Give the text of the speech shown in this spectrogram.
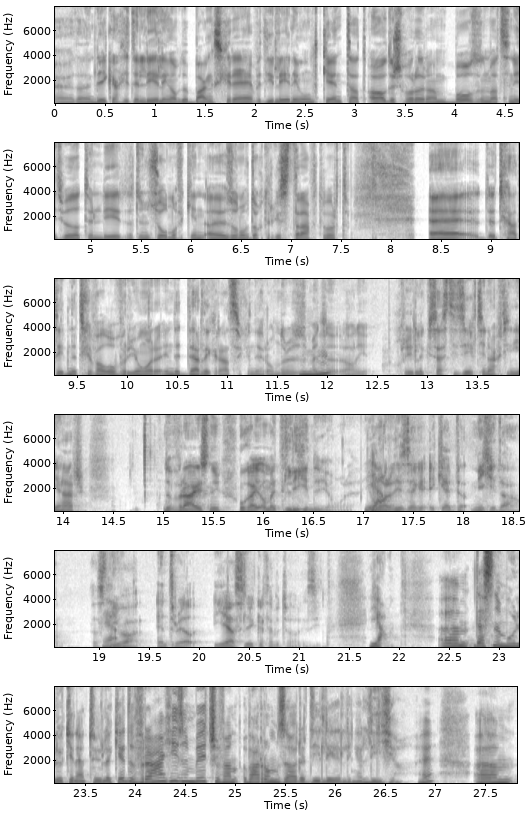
Uh, dat een leerkracht ziet een leerling op de bank schrijven, die leerling ontkent dat. Ouders worden dan boos omdat ze niet willen dat hun, leer, dat hun zoon, of kind, uh, zoon of dochter gestraft wordt. Uh, het gaat hier in dit geval over jongeren in de derde graad secundair onderwijs, dus mm -hmm. met allee, redelijk 16, 17, 18 jaar. De vraag is nu, hoe ga je om met liegende jongeren? Jongeren ja. die zeggen, ik heb dat niet gedaan. Dat is ja. niet waar. En terwijl, jij als leerkracht hebt het wel gezien. Ja, um, dat is een moeilijke natuurlijk. Hè. De vraag is een beetje van, waarom zouden die leerlingen liegen? Hè? Um,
